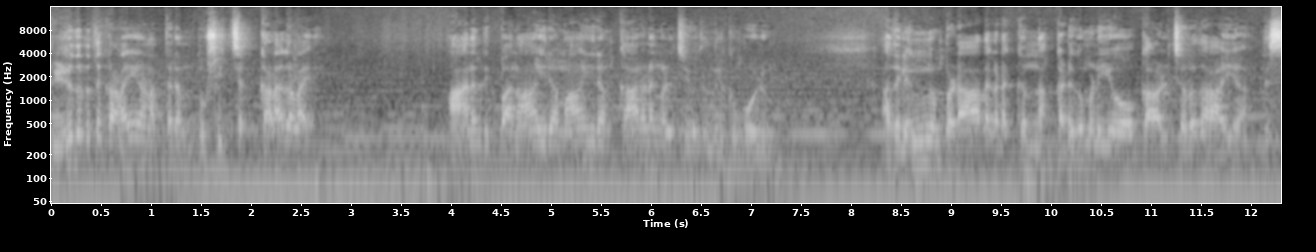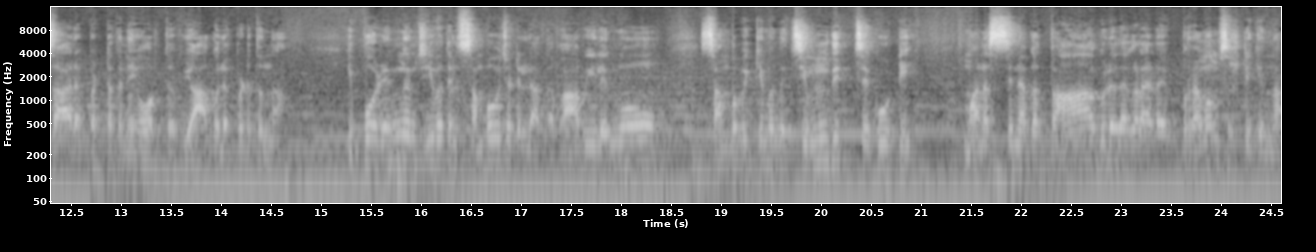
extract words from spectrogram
പിഴുതെടുത്ത് കളയാണ് അത്തരം ദുഷിച്ച കളകളെ. ആനന്ദിപ്പാൻ ആയിരം ആയിരം കാരണങ്ങൾ ജീവിതത്തിൽ നിൽക്കുമ്പോഴും അതിലെങ്ങും പെടാതെ കിടക്കുന്ന കടുകുമണിയോക്കാൾ ചെറുതായ നിസ്സാരപ്പെട്ടതിനെ ഓർത്ത് വ്യാകുലപ്പെടുത്തുന്ന ഇപ്പോഴെങ്ങും ജീവിതത്തിൽ സംഭവിച്ചിട്ടില്ലാത്ത ഭാവിയിലെങ്ങോ സംഭവിക്കുമെന്ന് ചിന്തിച്ച് കൂട്ടി മനസ്സിനകത്താകുലതകളുടെ ഭ്രമം സൃഷ്ടിക്കുന്ന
